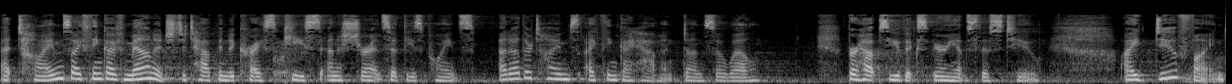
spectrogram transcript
At times, I think I've managed to tap into Christ's peace and assurance at these points. At other times, I think I haven't done so well. Perhaps you've experienced this too. I do find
